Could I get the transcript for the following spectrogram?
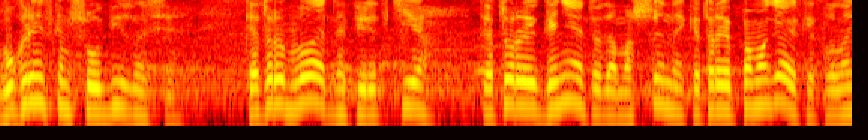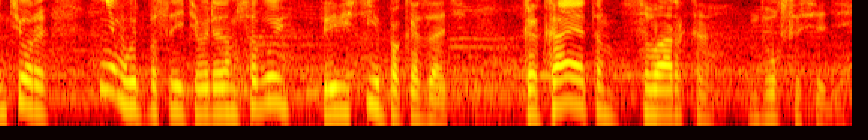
в украинском шоу-бизнесе, которые бывают на передке, которые гоняют туда машины, которые помогают как волонтеры. Они могут посадить его рядом с собой, привести и показать, какая там сварка двух соседей.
